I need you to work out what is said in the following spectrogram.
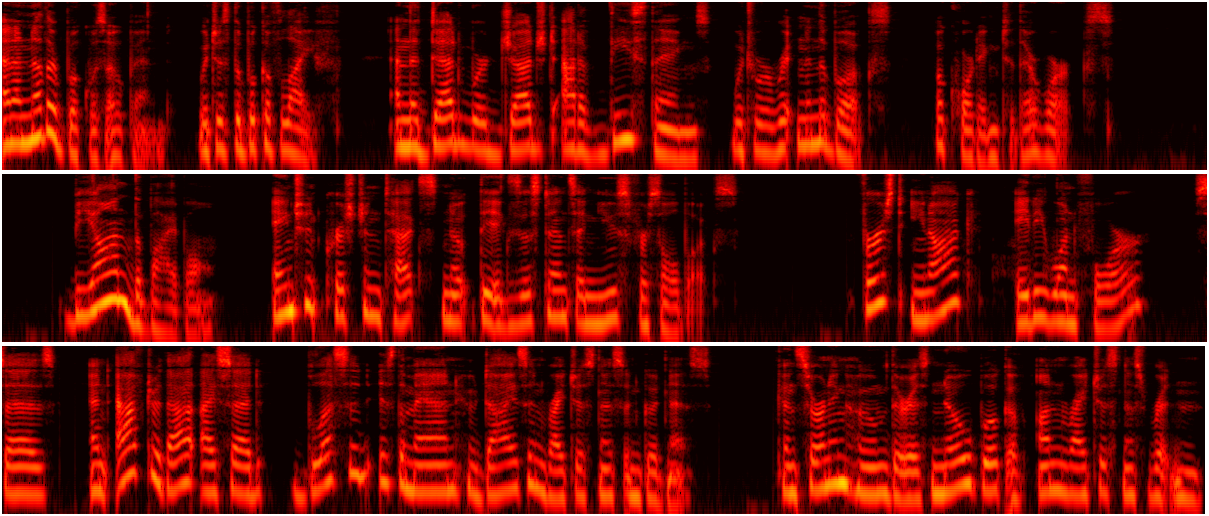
and another book was opened, which is the book of life, and the dead were judged out of these things which were written in the books, according to their works." Beyond the Bible, ancient Christian texts note the existence and use for soul books. First Enoch 81:4 says, "And after that I said, Blessed is the man who dies in righteousness and goodness, concerning whom there is no book of unrighteousness written,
